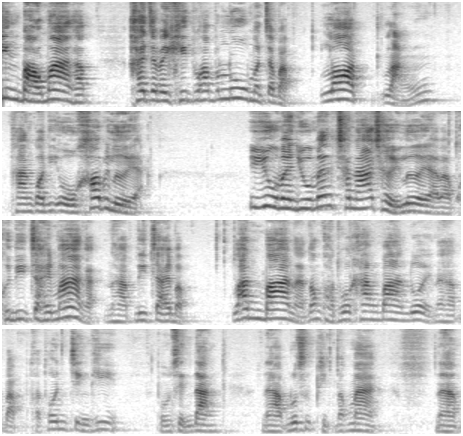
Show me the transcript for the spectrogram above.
ยิงเบามากครับ ใครจะไปคิดว่าลูกมันจะแบบลอดหลังทางกวาดิโอเข้าไปเลยอะอยู่แมนยูแม่งชนะเฉยเลยอะแบบคือดีใจมากอะนะครับ ดีใจแบบลั่นบ้านอะต้องขอโทษข้างบ้านด้วยนะครับ แบบขอโทษจริงที่ ผมเสียงดังนะครับ รู้สึกผิดมากๆนะครับ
